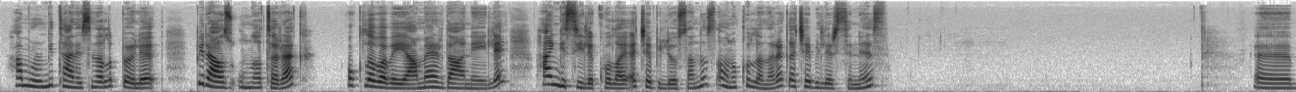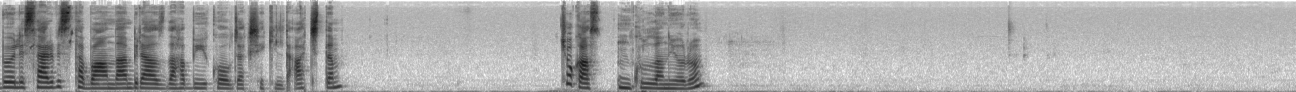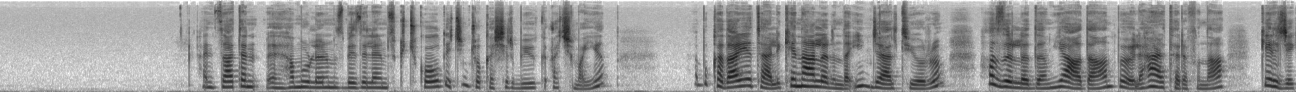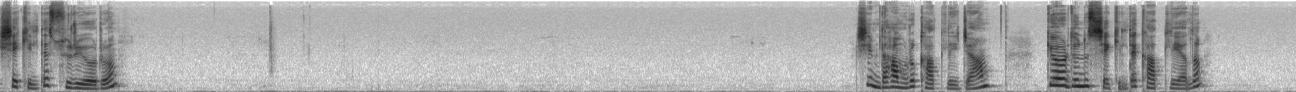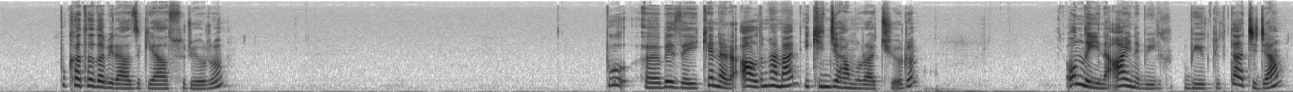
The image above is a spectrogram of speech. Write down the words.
Hamurun bir tanesini alıp böyle biraz un atarak oklava veya merdane ile hangisiyle kolay açabiliyorsanız onu kullanarak açabilirsiniz. Ee, böyle servis tabağından biraz daha büyük olacak şekilde açtım. Çok az un kullanıyorum. Hani zaten e, hamurlarımız, bezelerimiz küçük olduğu için çok aşırı büyük açmayın. Bu kadar yeterli. Kenarlarında inceltiyorum. Hazırladığım yağdan böyle her tarafına gelecek şekilde sürüyorum. Şimdi hamuru katlayacağım. Gördüğünüz şekilde katlayalım. Bu kata da birazcık yağ sürüyorum. Bu e, bezeyi kenara aldım. Hemen ikinci hamuru açıyorum. Onu da yine aynı büyüklükte açacağım.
